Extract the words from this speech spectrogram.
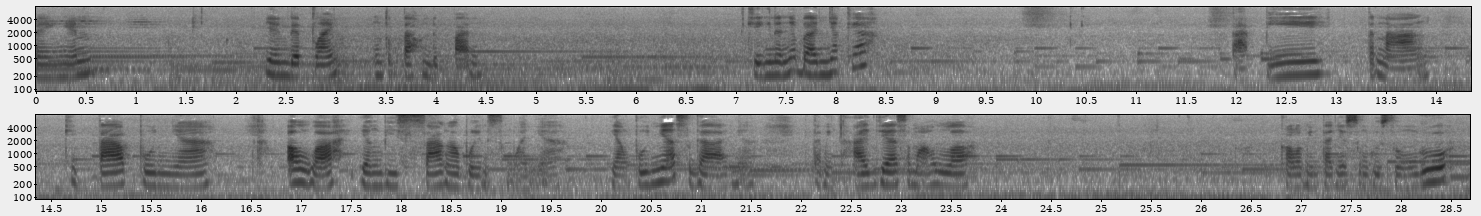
pengen yang deadline untuk tahun depan. Keinginannya banyak ya. Tapi tenang kita punya Allah yang bisa ngabulin semuanya yang punya segalanya. Kita minta aja sama Allah. Kalau mintanya sungguh-sungguh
